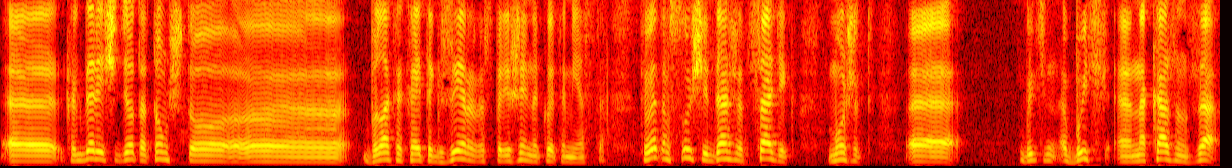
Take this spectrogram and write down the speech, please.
э, когда речь идет о том, что э, была какая-то гзера, распоряжение на какое-то место, то в этом случае даже цадик может э, быть, быть э, наказан за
